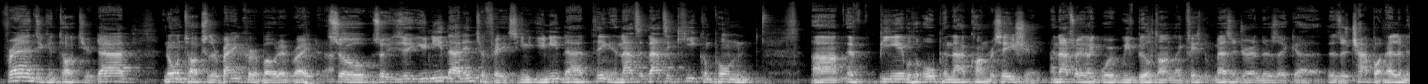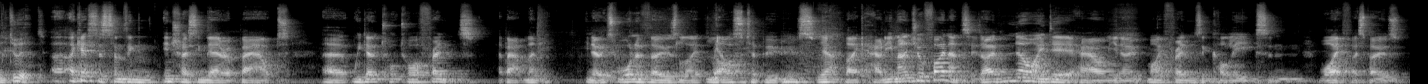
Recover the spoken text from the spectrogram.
friends, you can talk to your dad. No one talks to their banker about it, right? So so you need that interface, you, you need that thing, and that's that's a key component. Uh, of being able to open that conversation, and that's why like we're, we've built on like Facebook Messenger, and there's like a, there's a chatbot element to it. Uh, I guess there's something interesting there about uh, we don't talk to our friends about money. You know, it's one of those like last taboos. Yeah. Like, how do you manage your finances? I have no idea how you know my friends and colleagues and wife, I suppose.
